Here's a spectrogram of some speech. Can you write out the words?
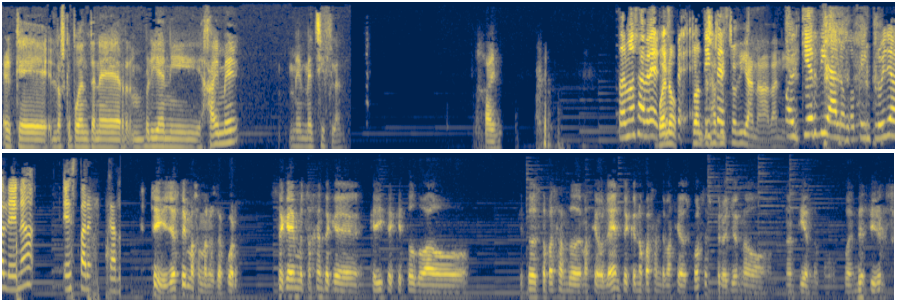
el que los que pueden tener Brienne y Jaime me, me chiflan. Jaime. Vamos a ver. Bueno, tú antes has dicho Diana, Dani. cualquier diálogo que incluya a Olena es para Carlos. Sí, yo estoy más o menos de acuerdo. Sé que hay mucha gente que, que dice que todo que todo está pasando demasiado lento y que no pasan demasiadas cosas, pero yo no, no entiendo cómo pueden decir eso.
